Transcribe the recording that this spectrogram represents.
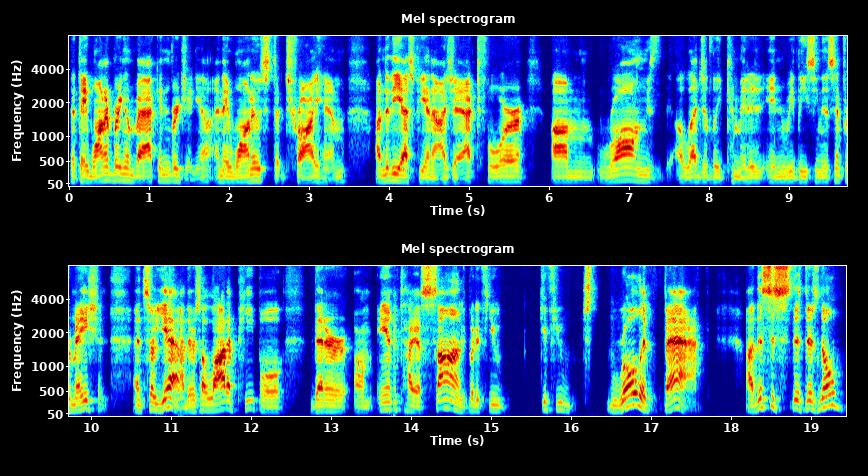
that they want to bring him back in Virginia and they want to st- try him under the Espionage Act for um, wrongs allegedly committed in releasing this information. And so, yeah, there's a lot of people that are um, anti-Assange, but if you if you roll it back, uh, this is there's no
